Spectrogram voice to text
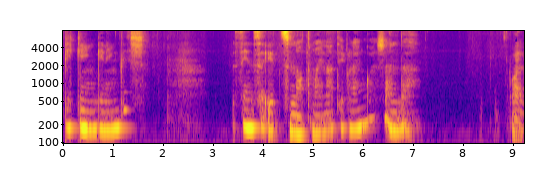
speaking in English. Since it's not my native language and uh, well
